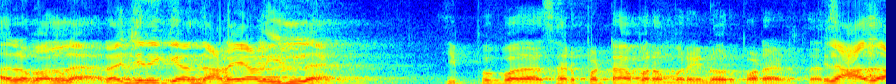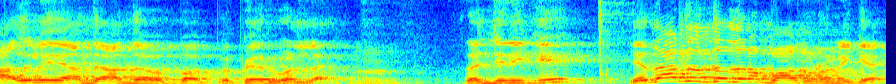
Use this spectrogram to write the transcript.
அதில் வரல. ரஜினிக்கு அந்த அடையாளம் இல்லை. இப்போ சர்பட்டா பரம்பரைன்னு ஒரு படம் எடுத்தார். இல்லை அது அதுலேயும் அந்த அந்த பேர் வரல. ரஜினிக்கு யதார்த்தத்தை தானே பார்க்கணும் நீங்கள்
